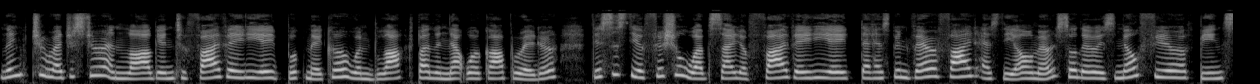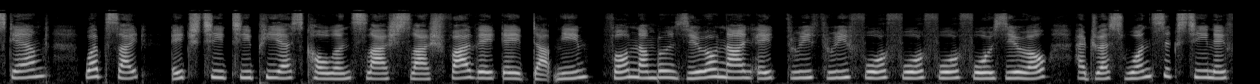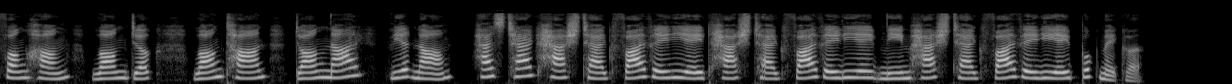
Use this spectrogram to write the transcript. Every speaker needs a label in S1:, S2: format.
S1: Link to register and log into Five88 Bookmaker when blocked by the network operator. This is the official website of Five88 that has been verified as the owner so there is no fear of being scammed. Website https colon slash slash five88.meme, phone number 0983344440, address 116A Phung Hung, Long Duc, Long Thanh, Dong Nai, Vietnam. Hashtag hashtag Five88 hashtag Five88 meme hashtag Five88 bookmaker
